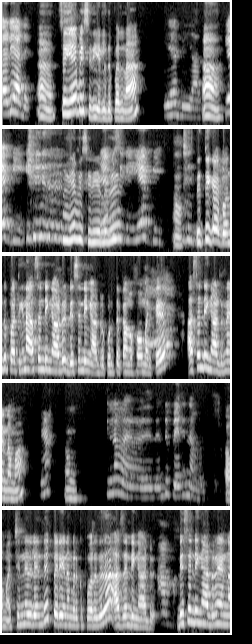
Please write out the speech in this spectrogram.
தெரியாது. சரி ஏபிசிடி எழுது ஏபி ஏபிசிடி எழுது. ரித்திகாவுக்கு வந்து பார்த்தீங்கன்னா அசெண்டிங் ஆர்டர் டிசெண்டிங் ஆர்டர் கொடுத்துருக்காங்க ஹோம்ஒர்க்கு அசெண்டிங் ஆர்டர்னா என்னம்மா? ம். சின்ன இது வந்து பெரிய நம்பருக்கு போகிறது தான் அசெண்டிங் ஆர்டர் ஆமா. டிசெண்டிங் ஆர்டர்னா என்ன?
